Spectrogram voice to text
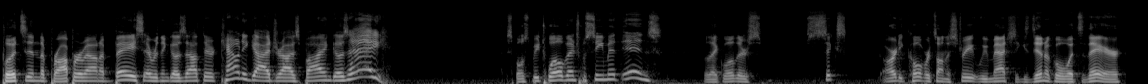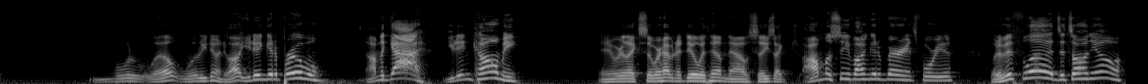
puts in the proper amount of base, everything goes out there. County guy drives by and goes, "Hey, it's supposed to be 12 inch with cement ends." We're like, "Well, there's six already culverts on the street. We matched identical what's there." Well, what are you doing? Well, you didn't get approval. I'm the guy. You didn't call me. And we're like, so we're having to deal with him now. So he's like, I'm gonna see if I can get a variance for you. But if it floods, it's on y'all.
